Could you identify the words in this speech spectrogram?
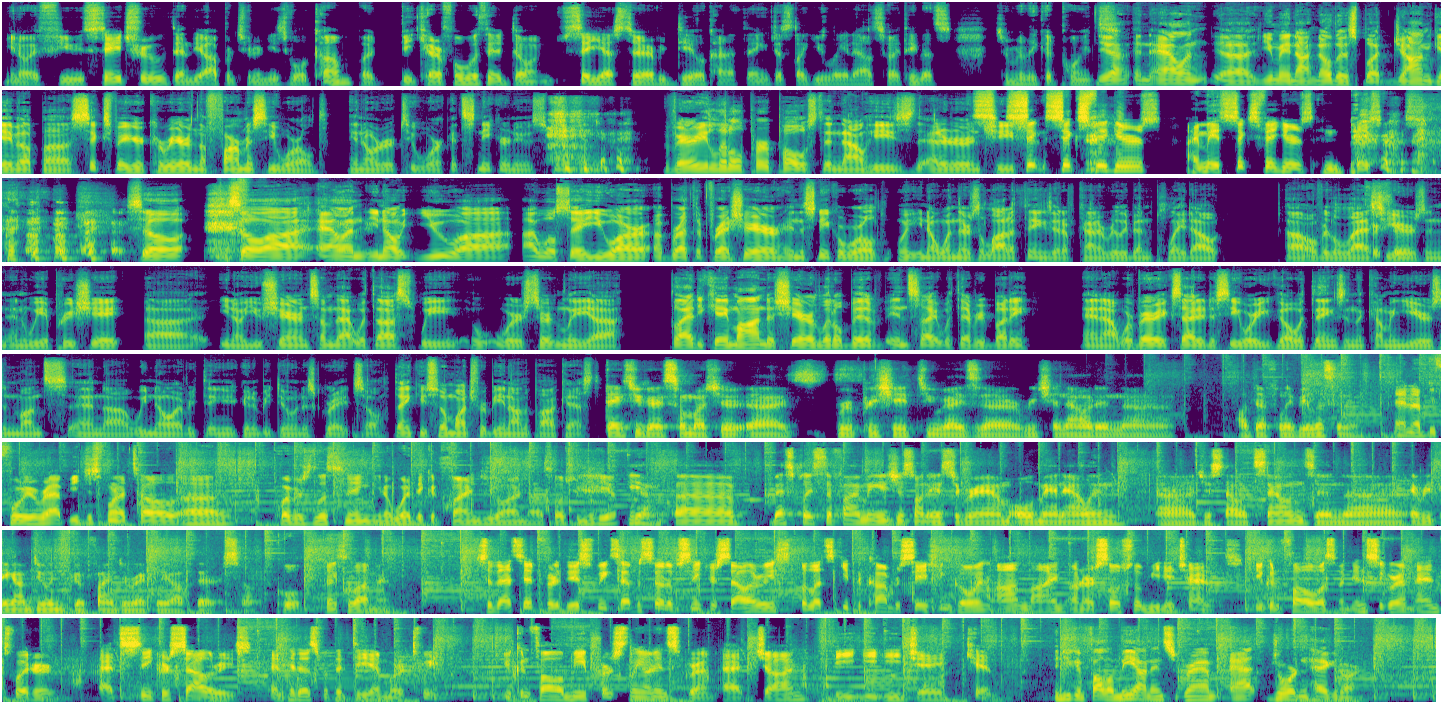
you know, if you stay true, then the opportunities will come, but be careful with it. Don't say yes to every deal kind of thing, just like you laid out. So I think that's some really good points. Yeah. And Alan, uh, you may not know this, but John gave up a six figure career in the pharmacy world in order to work at Sneaker News, very little per post. And now he's the editor in chief. Six, six figures. I made six figures in pesos. so, so, uh, Alan, you know, you, uh, I will say you are a breath of fresh air in the sneaker world. You know, when there's a lot of things that have kind of really been played out uh, over the last sure. years, and, and we appreciate, uh, you know, you sharing some of that with us. We, we're certainly uh, glad you came on to share a little bit of insight with everybody. And uh, we're very excited to see where you go with things in the coming years and months. And uh, we know everything you're going to be doing is great. So thank you so much for being on the podcast. Thanks, you guys, so much. Uh, we appreciate you guys uh, reaching out, and uh, I'll definitely be listening. And uh, before we wrap, you just want to tell whoever's listening, you know, where they could find you on social media. Yeah, best place to find me is just on Instagram, Old Man Alan, just how it sounds, and everything I'm doing you can find directly off there. So cool. Thanks a lot, man. So that's it for this week's episode of Sneaker Salaries, but let's keep the conversation going online on our social media channels. You can follow us on Instagram and Twitter at Sneaker Salaries and hit us with a DM or a tweet. You can follow me personally on Instagram at John B E E J Kim. And you can follow me on Instagram at Jordan Hagedorn.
